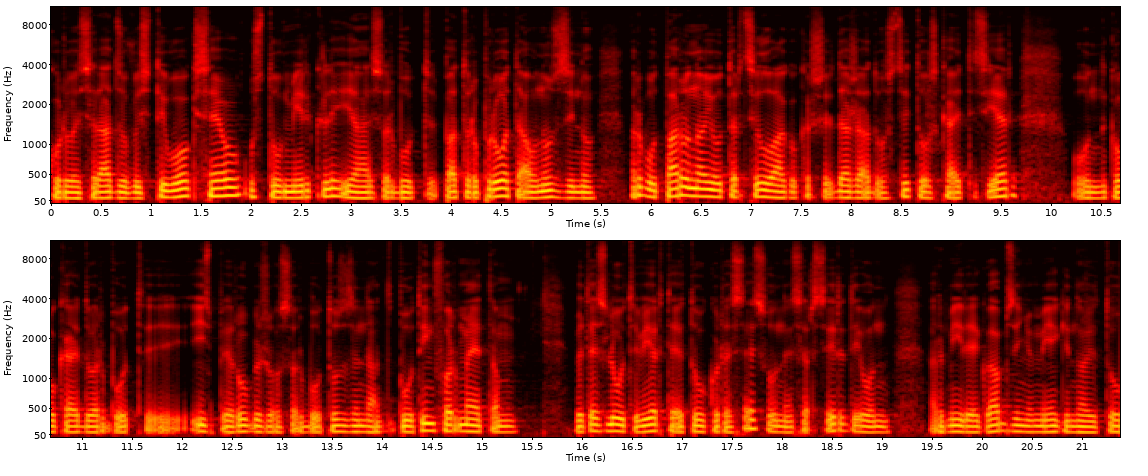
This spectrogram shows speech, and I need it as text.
kuru es redzu vistivāk sev uz to mirkli. Jā, es varbūt paturu prātā un uzzinu, varbūt parunājot ar cilvēku, kas ir dažādos citos skaitis ir. Un kaut kādā varbūt izpēju robežos, varbūt uzzināt, būt informētam. Bet es ļoti vērtēju to, kur es esmu, un es ar sirdi un ar mīlīgu apziņu mēģināju to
